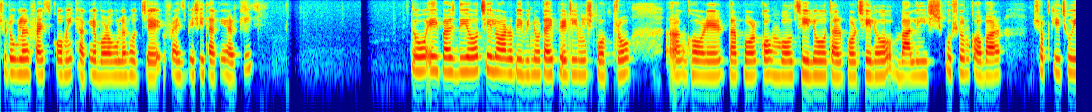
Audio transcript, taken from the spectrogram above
ছোটোগুলার প্রাইস কমই থাকে, বড়গুলার হচ্ছে প্রাইস বেশি থাকে আর কি। তো এই পাশ দিয়েও ছিল আরও বিভিন্ন টাইপের জিনিসপত্র ঘরের, তারপর কম্বল ছিল, তারপর ছিল বালিশ, কুশন কভার সব কিছুই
